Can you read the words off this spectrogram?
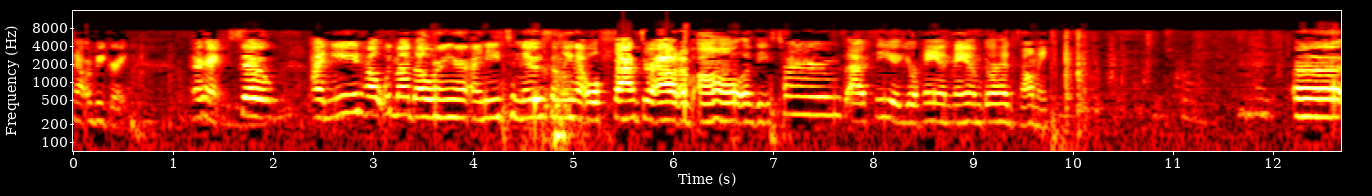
That would be great. Okay, so I need help with my bell ringer. I need to know something that will factor out of all of these terms. I see your hand, ma'am. Go ahead and tell me. Uh,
